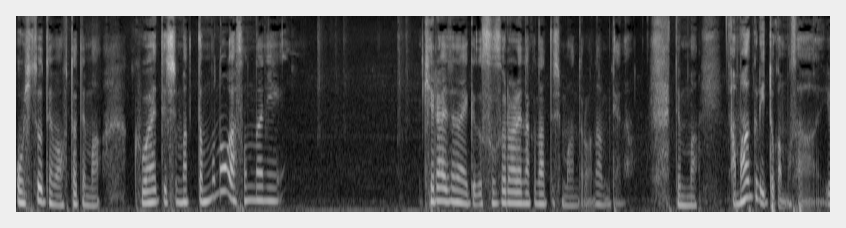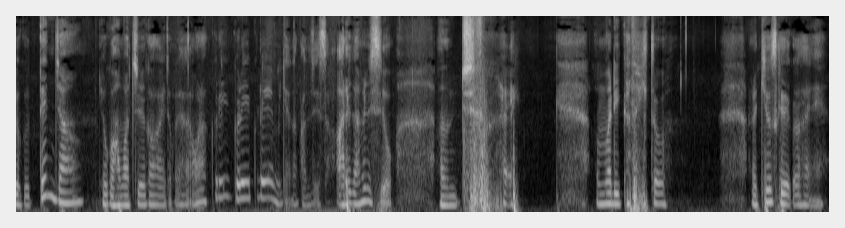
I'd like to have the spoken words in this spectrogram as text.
を一手間二手間加えてしまったものがそんなに嫌いじゃないけどそそられなくなってしまうんだろうなみたいな。でもまあ甘栗とかもさよく売ってんじゃん。横浜中華街とかでさほらくれくれくれみたいな感じでさあれダメですよ。あの中華街。あんまり行かない人 あれ気をつけてくださいね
